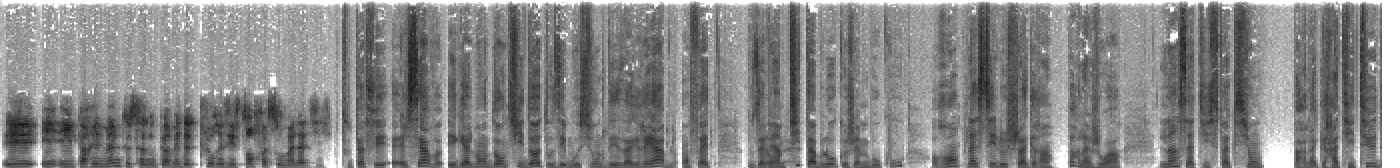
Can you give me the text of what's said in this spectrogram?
Et, il paraît même que ça nous permet d'être plus résistants face aux maladies. Tout à fait. Elles servent également d'antidote aux émotions désagréables. En fait, vous avez un petit tableau que j'aime beaucoup. Remplacer le chagrin par la joie, l'insatisfaction par la gratitude,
